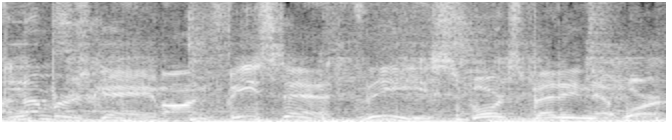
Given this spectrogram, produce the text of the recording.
A numbers game on VSIN, the sports betting network.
